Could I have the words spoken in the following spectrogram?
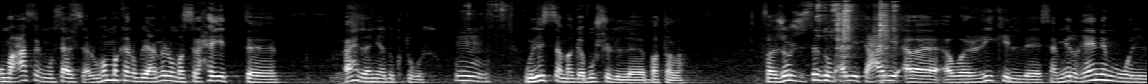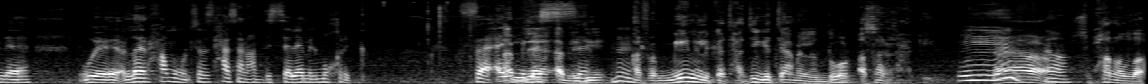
ومعاه في المسلسل. وهم كانوا بيعملوا مسرحية آه، أهلا يا دكتور. ولسه ما جابوش البطلة. فجورج سيدهم قال لي تعالي آه، أوريكي سمير غانم وال والله يرحمه الأستاذ حسن عبد السلام المخرج. فقال لي قبل بس قبل دي. عارفة مين اللي كانت هتيجي تعمل الدور؟ أثار الحكيم. آه. سبحان الله.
